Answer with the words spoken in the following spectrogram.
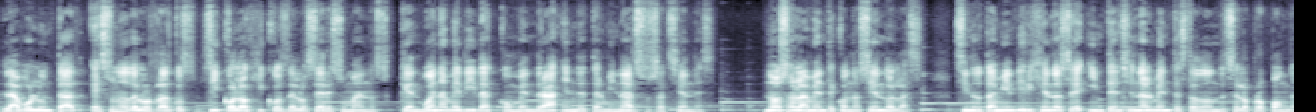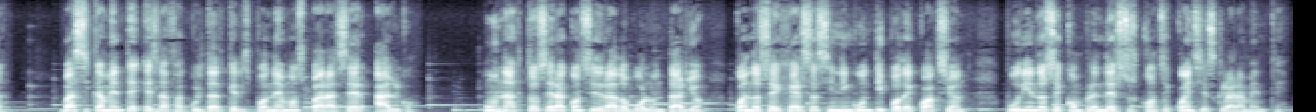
La voluntad es uno de los rasgos psicológicos de los seres humanos, que en buena medida convendrá en determinar sus acciones, no solamente conociéndolas, sino también dirigiéndose intencionalmente hasta donde se lo proponga. Básicamente es la facultad que disponemos para hacer algo. Un acto será considerado voluntario cuando se ejerza sin ningún tipo de coacción, pudiéndose comprender sus consecuencias claramente.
